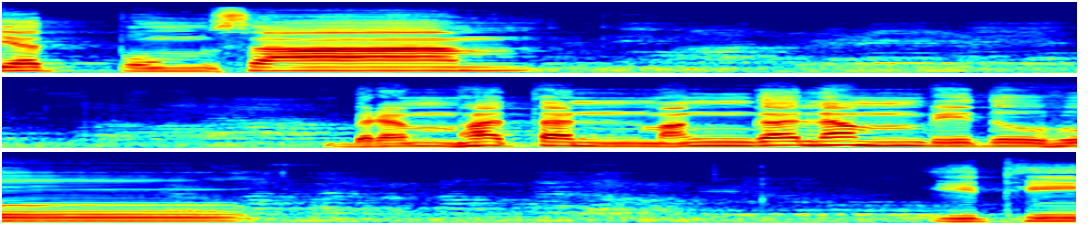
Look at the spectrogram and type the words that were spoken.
யத் பும்சாம் பிரம்ம தன்மங்கலம் விது இது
